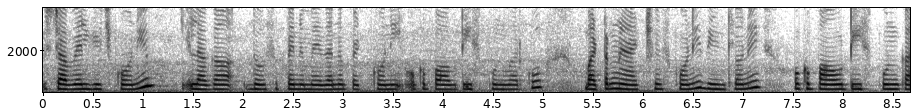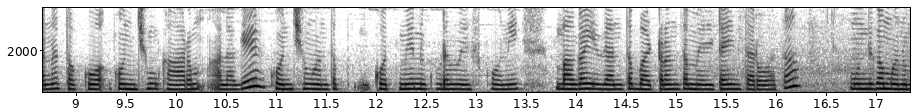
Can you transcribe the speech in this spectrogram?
స్టవ్ వెలిగించుకొని ఇలాగా దోశ పెనం ఏదైనా పెట్టుకొని ఒక పావు టీ స్పూన్ వరకు బటర్ని యాడ్ చేసుకొని దీంట్లోనే ఒక పావు టీ స్పూన్ కన్నా తక్కువ కొంచెం కారం అలాగే కొంచెం అంత కొత్తిమీరని కూడా వేసుకొని బాగా ఇదంతా బటర్ అంతా మెల్ట్ అయిన తర్వాత ముందుగా మనం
